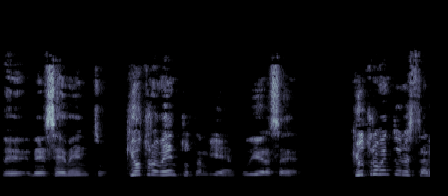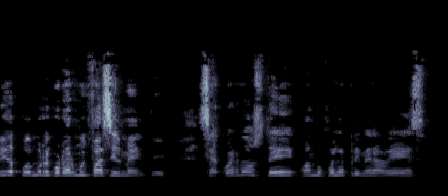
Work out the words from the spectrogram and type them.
de, de ese evento. ¿Qué otro evento también pudiera ser? ¿Qué otro evento de nuestra vida podemos recordar muy fácilmente? ¿Se acuerda usted cuándo fue la primera vez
